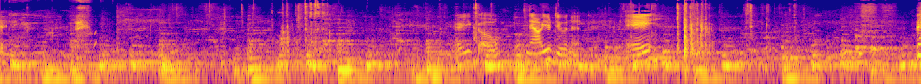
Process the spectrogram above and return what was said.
Okay. There you go. Now you're doing it. Hey. I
